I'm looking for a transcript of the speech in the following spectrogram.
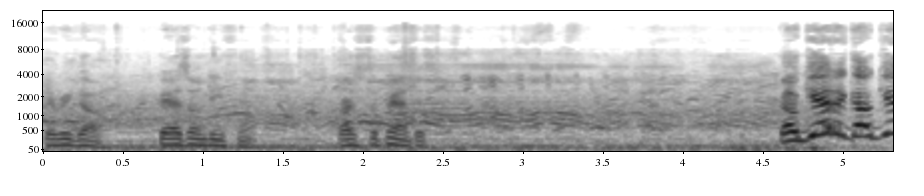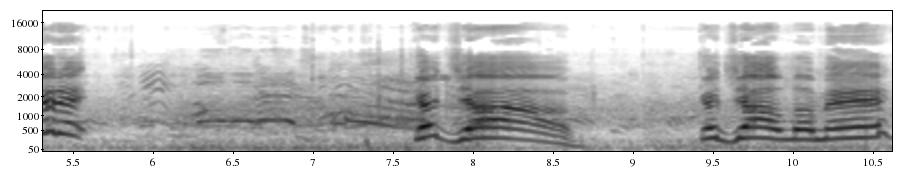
Here we go. Bears on defense versus the Panthers. Go get it, go get it. Good job. Good job, little man.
